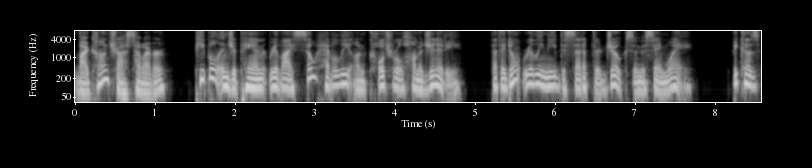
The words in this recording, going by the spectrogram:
By contrast, however, People in Japan rely so heavily on cultural homogeneity that they don't really need to set up their jokes in the same way, because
